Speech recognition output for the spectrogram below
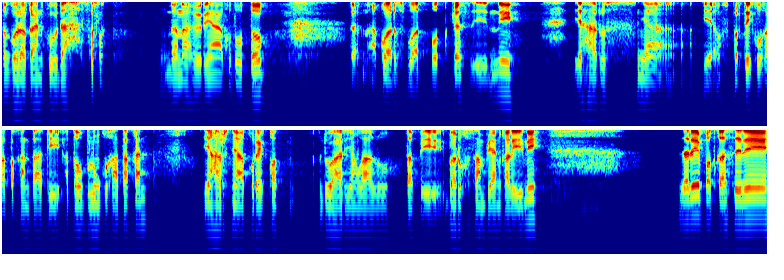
Tenggorokanku udah serak dan akhirnya aku tutup. Dan aku harus buat podcast ini. Ya harusnya yang seperti ku katakan tadi atau belum ku katakan yang harusnya aku rekod dua hari yang lalu tapi baru kesampaian kali ini. Jadi podcast ini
